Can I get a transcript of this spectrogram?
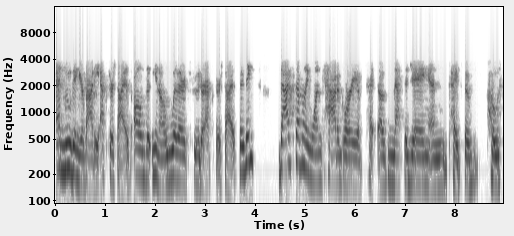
and moving your body, exercise, all the you know whether it's food or exercise. So I think that's definitely one category of of messaging and types of posts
